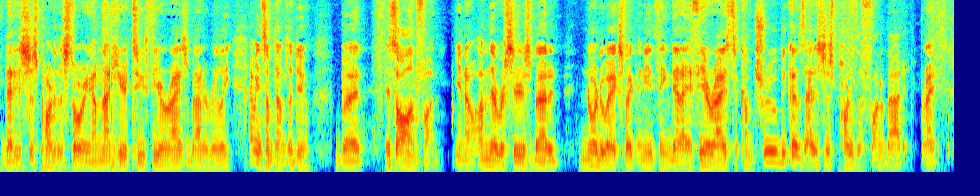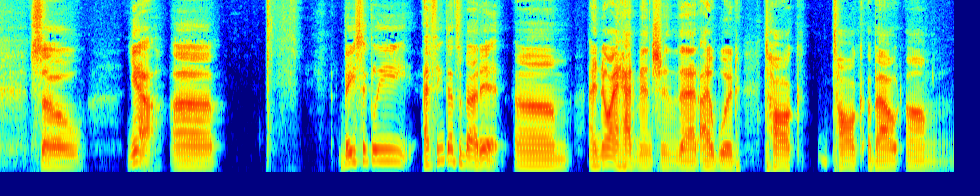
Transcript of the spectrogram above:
that is just part of the story. I'm not here to theorize about it really. I mean, sometimes I do, but it's all in fun. You know, I'm never serious about it, nor do I expect anything that I theorize to come true because that is just part of the fun about it, right? So, yeah, uh, basically, I think that's about it. Um, I know I had mentioned that I would talk, talk about, um,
